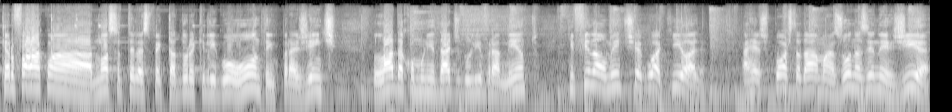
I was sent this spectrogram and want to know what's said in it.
Quero falar com a nossa telespectadora que ligou ontem para a gente, lá da comunidade do Livramento, que finalmente chegou aqui, olha, a resposta da Amazonas Energia.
